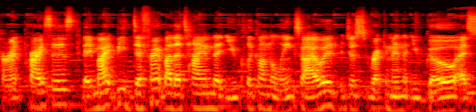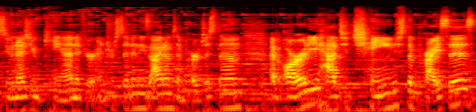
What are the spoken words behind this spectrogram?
current prices. They might be different by the time that you click on the link, so I would just recommend that you go as soon as you can if you're interested in these items and purchase them. I've already had to change the prices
